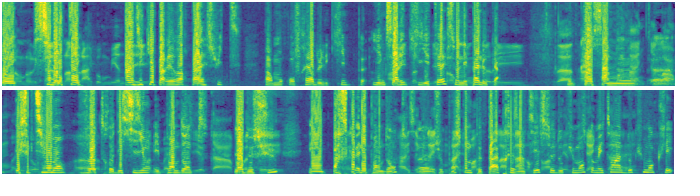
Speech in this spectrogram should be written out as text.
Et s'il a été indiqué par erreur par la suite par mon confrère de l'équipe Yengsari qui y était, ce n'est pas le cas. Donc euh, ça euh, effectivement, votre décision est pendante là-dessus, et parce qu'elle est pendante, euh, je pense qu'on ne peut pas présenter ce document comme étant un document clé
